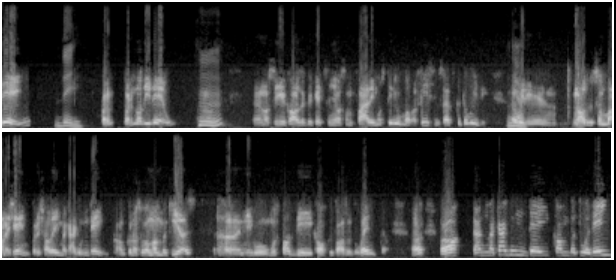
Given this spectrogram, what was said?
d'ell, D'ell. per, per no dir Déu, Mm. Eh, no sigui cosa que aquest senyor s'enfadi i mos tiri un malefici, saps què te vull dir? Yeah. Vull dir, nosaltres som bona gent, per això d'ell me cago en ell. Com que no sabem amb qui és, eh, ningú mos pot dir qualque cosa dolenta. Eh? Però tant me cago en ell com batu d'ell,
